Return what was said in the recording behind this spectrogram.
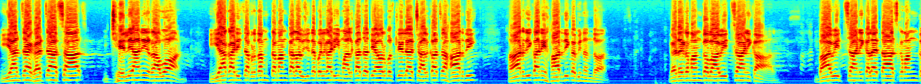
यांचा घरचा साज झेले आणि रावण. या गाडीचा प्रथम क्रमांकाला विजेता बैलगाडी मालकाचा त्यावर बसलेल्या चालकाचा हार्दिक हार्दिक आणि हार्दिक अभिनंदन. गड क्रमांक बावीसचा निकाल बावीसचा निकाल आहे तास क्रमांक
